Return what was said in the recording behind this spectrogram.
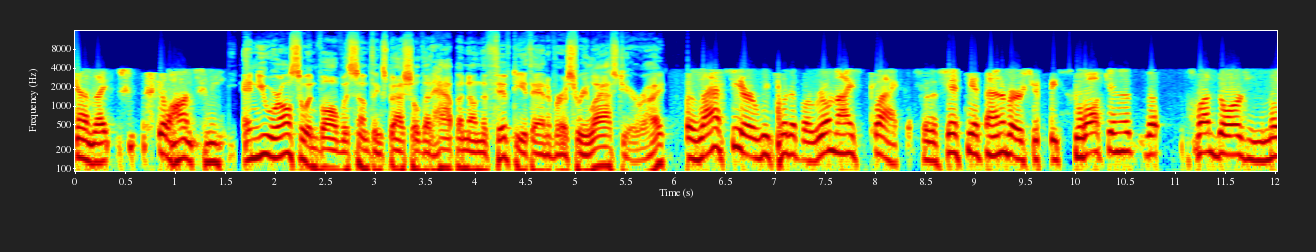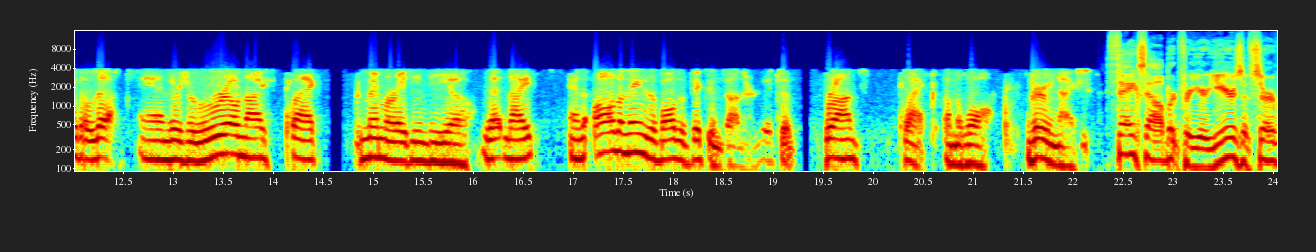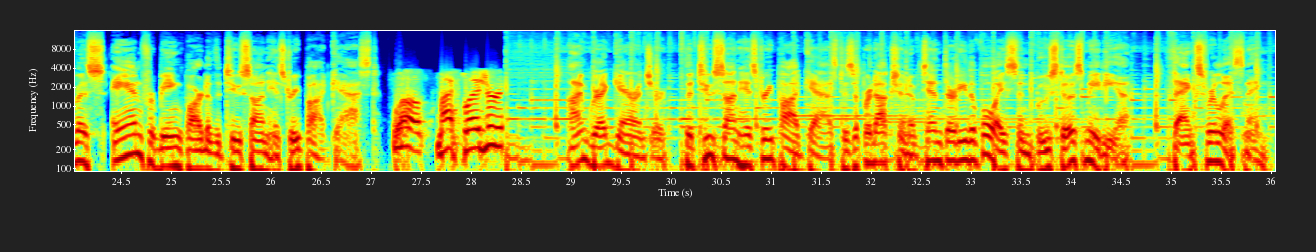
kind of like still haunts me. And you were also involved with something special that happened on the 50th anniversary last year, right? So last year we put up a real nice plaque for the 50th anniversary. You walk in the, front doors and you make a left, and there's a real nice plaque commemorating the uh, that night and all the names of all the victims on there. It's a bronze plaque on the wall. Very nice. Thanks, Albert, for your years of service and for being part of the Tucson History Podcast. Well, my pleasure. I'm Greg Garinger. The Tucson History Podcast is a production of 1030 The Voice and Bustos Media. Thanks for listening.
